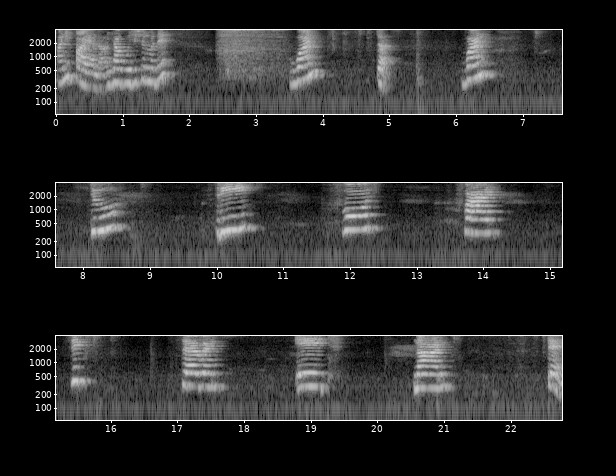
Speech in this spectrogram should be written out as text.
आणि पायाला. ह्या पोझिशनमध्ये one start one two three four, five six seven eight nine ten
